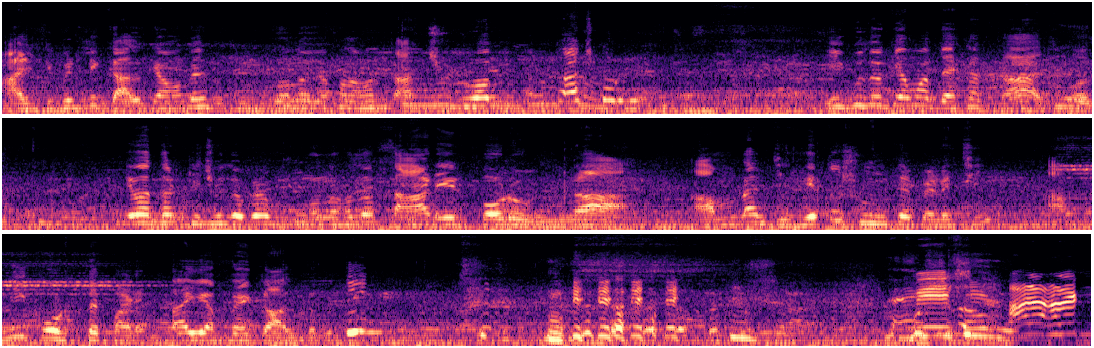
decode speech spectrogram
আলটিমেটলি কালকে আমাকে নতুন কোনো যখন আমার কাজ শুরু হবে কাজ করব। এগুলো কি আমার দেখা কাজ এবার ধর কিছু লোকের মনে হলো তার এর পরও না, আমরা যেহেতু শুনতে পেরেছি, আপনি করতে পারেন, তাই আপনাকে গাল দেবো। ঠিক। বেশ। আর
